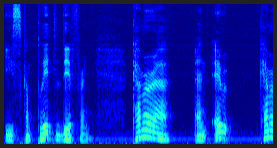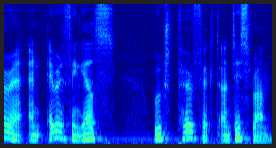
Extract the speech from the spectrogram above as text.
is completely different camera and camera and everything else works perfect on this ROM.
